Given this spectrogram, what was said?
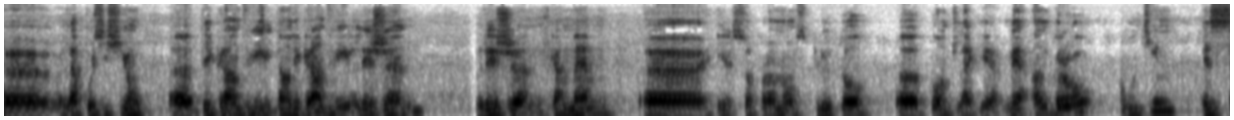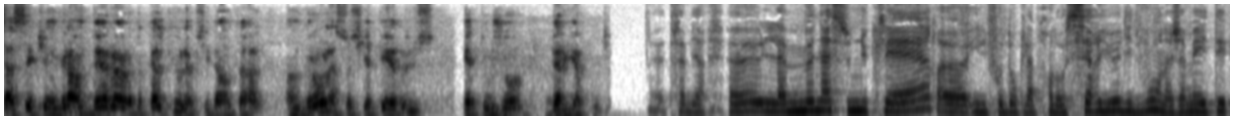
euh, la position des grandes villes. Dans les grandes villes, les jeunes, les jeunes quand même, ils se prononcent plutôt contre la guerre. Mais en gros, Poutine, et ça c'est une grande erreur de calcul occidental, en gros, la société russe est toujours derrière Poutine. Euh, très bien. Euh, la menace nucléaire, euh, il faut donc la prendre au sérieux, dites-vous. On n'a jamais été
